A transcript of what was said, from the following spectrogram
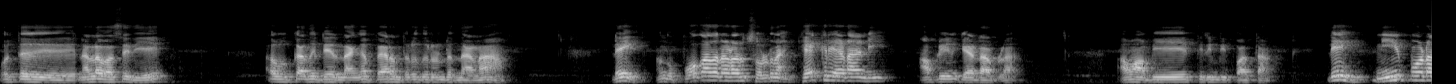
ஒருத்தர் நல்ல வசதி. அவர் இருந்தாங்க. பேரன் துரு துருன்னு இருந்தானா? டேய் அங்கே போகாதடான்னு சொல்கிறேன் கேட்குறியாடா நீ? அப்படின்னு கேட்டாப்புல அவன் அப்படியே திரும்பி பார்த்தான். டேய் நீ போடா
